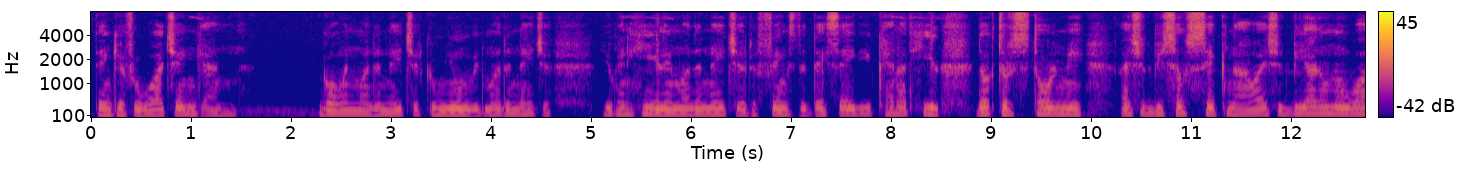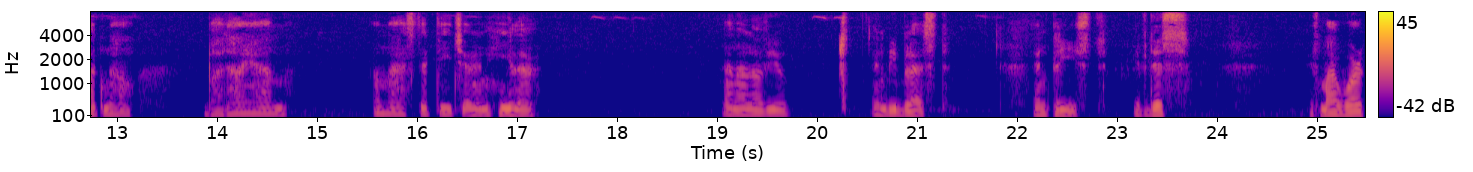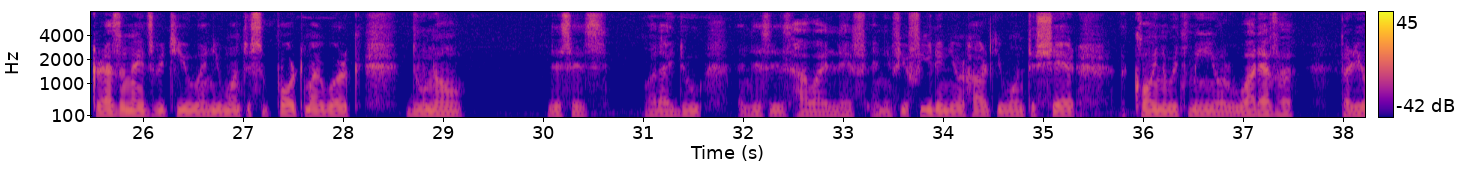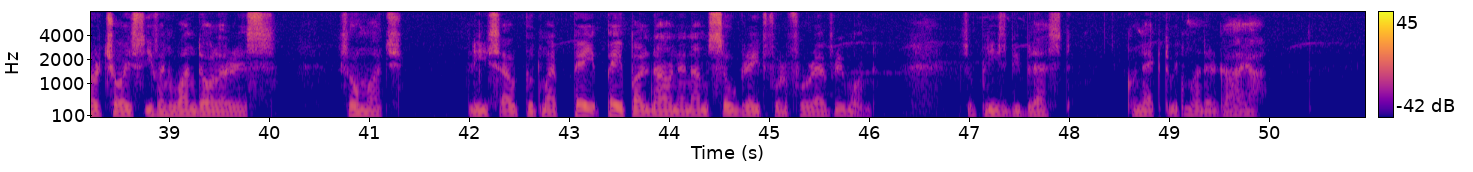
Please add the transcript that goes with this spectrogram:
Thank you for watching and go in Mother Nature, commune with Mother Nature. You can heal in Mother Nature the things that they say you cannot heal. Doctors told me I should be so sick now. I should be I don't know what now. But I am a master teacher and healer. And I love you. And be blessed. And pleased. If this if my work resonates with you and you want to support my work, do know this is what I do and this is how I live. And if you feel in your heart you want to share a coin with me or whatever, per your choice, even one dollar is so much. Please, I'll put my pay- PayPal down and I'm so grateful for everyone. So please be blessed. Connect with Mother Gaia.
